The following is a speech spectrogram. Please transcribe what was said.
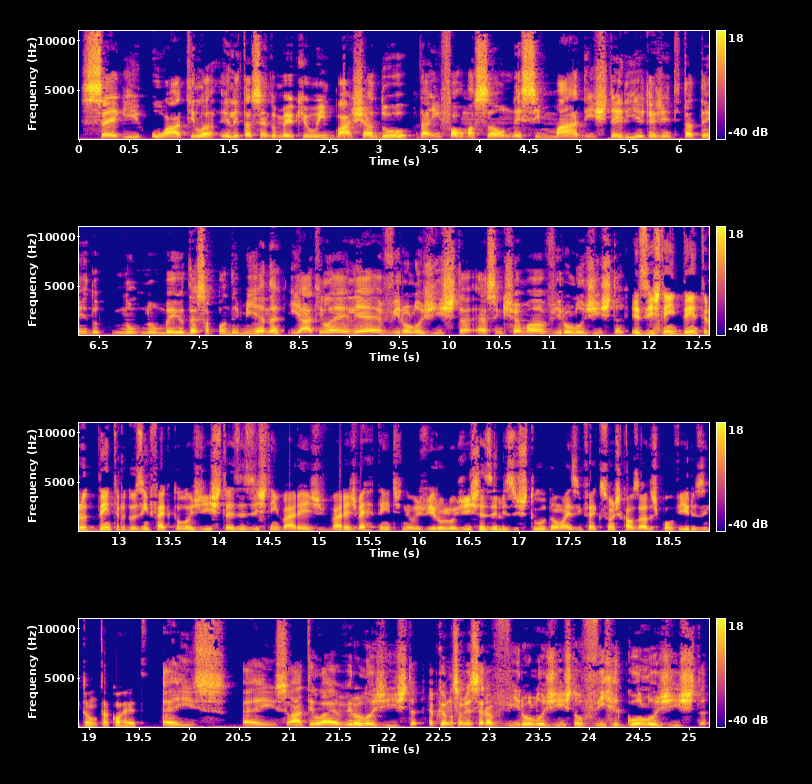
segue o Atila, ele está sendo meio que o embaixador da informação nesse mar de histeria que a gente está tendo no, no meio dessa pandemia, né? E Atila, ele é virologista, é assim que chama? Virologista? Existem dentro, dentro dos infectologistas existem várias, várias vertentes, né? Os virologistas eles estudam as infecções causadas por vírus, então tá correto. É isso, é isso. Atila é virologista. É porque eu não sabia se era virologista ou virgologista.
